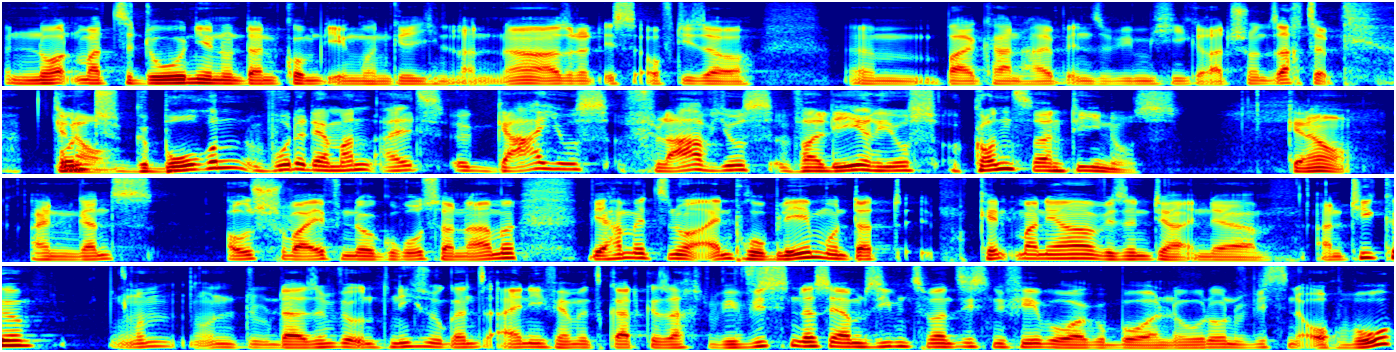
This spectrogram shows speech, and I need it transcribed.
Nordmazedonien und dann kommt irgendwann Griechenland. Ne? Also das ist auf dieser ähm, Balkanhalbinsel, wie Michi gerade schon sagte. Genau. Und geboren wurde der Mann als Gaius Flavius Valerius Constantinus. Genau. Ein ganz ausschweifender großer Name. Wir haben jetzt nur ein Problem und das kennt man ja. Wir sind ja in der Antike? Und da sind wir uns nicht so ganz einig. Wir haben jetzt gerade gesagt, wir wissen, dass er am 27. Februar geboren wurde und wir wissen auch wo.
